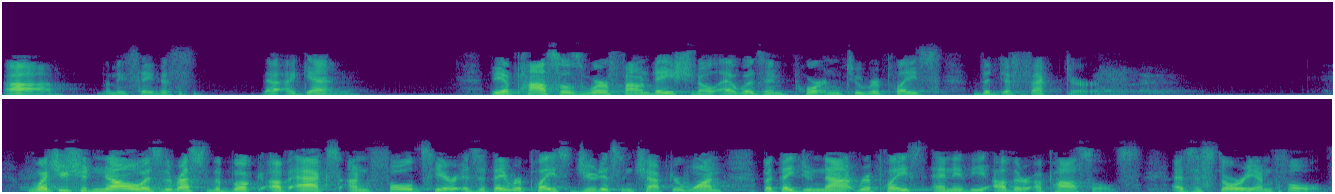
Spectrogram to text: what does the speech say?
Uh, let me say this again. The apostles were foundational. It was important to replace the defector. What you should know as the rest of the book of Acts unfolds here is that they replace Judas in chapter 1, but they do not replace any of the other apostles as the story unfolds.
